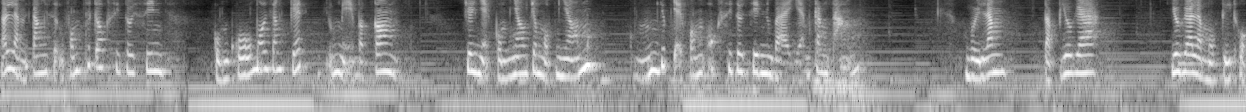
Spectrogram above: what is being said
nó làm tăng sự phóng thích oxytocin, củng cố mối gắn kết giữa mẹ và con. Chơi nhạc cùng nhau trong một nhóm cũng giúp giải phóng oxytocin và giảm căng thẳng. 15. Tập yoga. Yoga là một kỹ thuật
